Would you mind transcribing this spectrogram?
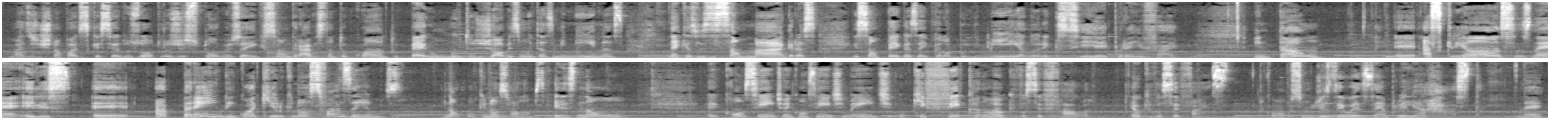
mas a gente não pode esquecer dos outros distúrbios aí que são graves tanto quanto, pegam muitos jovens, muitas meninas, né, que às vezes são magras e são pegas aí pela bulimia, anorexia e por aí vai. Então, é, as crianças, né, eles é, aprendem com aquilo que nós fazemos, não com o que nós falamos. Eles não, é, consciente ou inconscientemente, o que fica não é o que você fala, é o que você faz. Como eu costumo dizer, o exemplo ele arrasta, né?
